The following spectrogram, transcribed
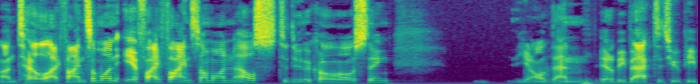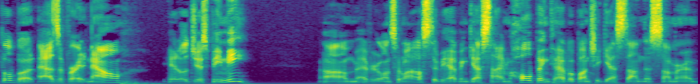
until i find someone if i find someone else to do the co-hosting you know then it'll be back to two people. But as of right now it'll just be me um, every once in a while. Still be having guests. I'm hoping to have a bunch of guests on this summer. I'm,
